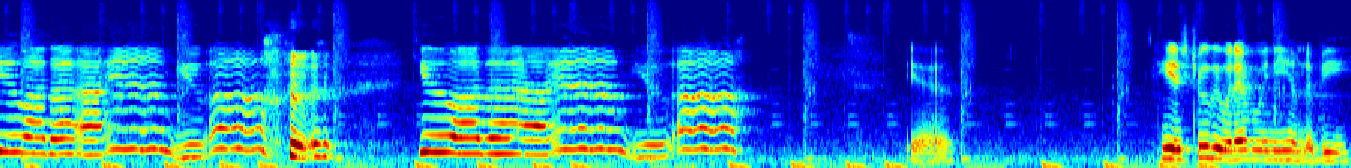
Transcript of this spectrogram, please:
You are the I am, you are. you are the I am, you are. Yeah. He is truly whatever we need him to be.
